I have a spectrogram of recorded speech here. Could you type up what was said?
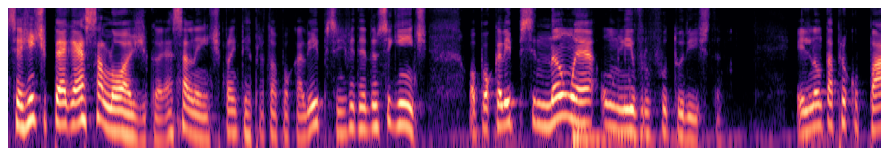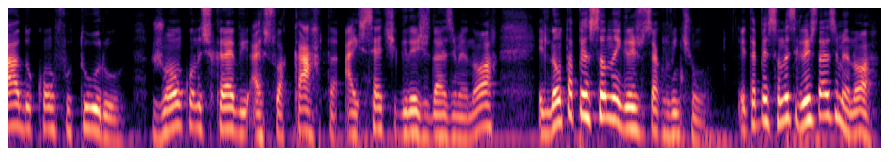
Se a gente pega essa lógica, essa lente para interpretar o Apocalipse, a gente vai entender o seguinte: o Apocalipse não é um livro futurista. Ele não está preocupado com o futuro. João, quando escreve a sua carta às sete igrejas da Ásia Menor, ele não está pensando na igreja do século XXI. Ele está pensando nas igrejas da Ásia Menor.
